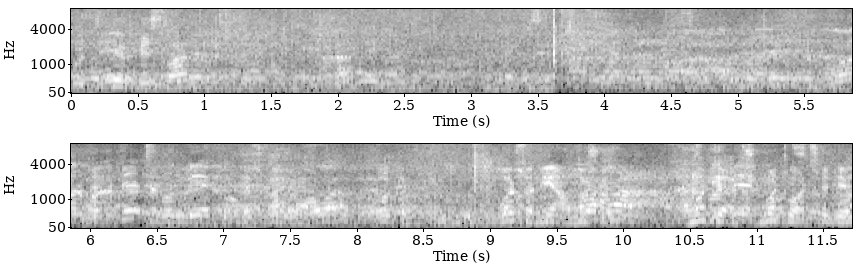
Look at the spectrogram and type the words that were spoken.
Кудиев, Беслан. Норма. Османбеков. Možda nije, ali može. Motivač, motivač, kad je...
